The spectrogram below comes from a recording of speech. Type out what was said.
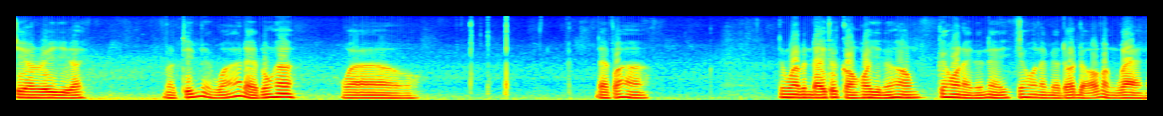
cherry gì đây. Mà tím này quá đẹp luôn ha. Wow đẹp quá ha. Đi qua bên đây thử còn hoa gì nữa không? Cái hoa này nữa này, cái hoa này màu đỏ đỏ vàng vàng.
